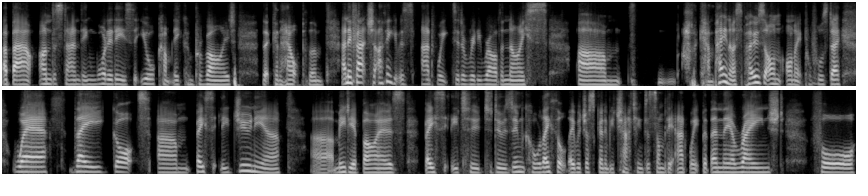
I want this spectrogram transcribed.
about understanding what it is that your company can provide that can help them. And in fact i think it was adweek did a really rather nice um, campaign, I suppose, on on April Fool's Day, where they got um, basically junior uh, media buyers basically to to do a Zoom call. They thought they were just going to be chatting to somebody at Adweek, but then they arranged for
